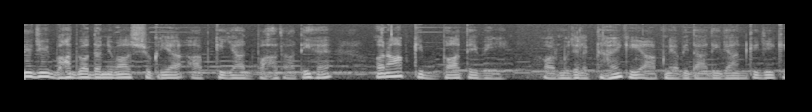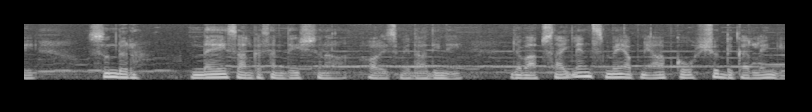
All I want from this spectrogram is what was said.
दादी जी, बहुत बहुत धन्यवाद। शुक्रिया, आपकी याद बहुत आती है और आपकी बातें भी। और मुझे लगता है कि आपने अभी दादी जानकी जी के सुंदर नए साल का संदेश सुना और इसमें दादी ने जब आप साइलेंस में अपने आप को शुद्ध कर लेंगे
